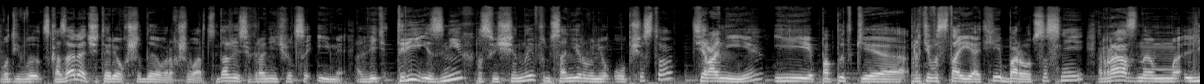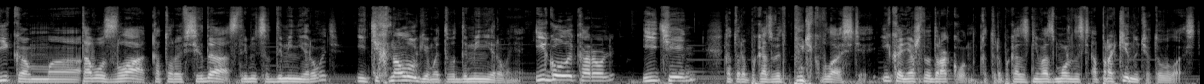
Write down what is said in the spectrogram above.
вот вы сказали о четырех шедеврах Шварца, даже если ограничиваться ими, а ведь три из них посвящены функционированию общества, тирании и попытке противостоять ей, бороться с ней, разным ликам э, того зла, которое всегда стремится доминировать, и технологиям этого доминирования. И голый король, и тень, которая показывает путь к власти, и, конечно, дракон, который показывает невозможность опрокинуть эту власть.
